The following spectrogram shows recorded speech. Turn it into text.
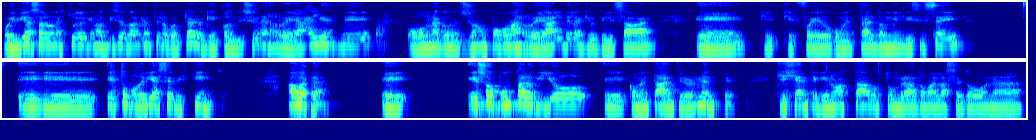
hoy día sale un estudio que nos dice totalmente lo contrario, que en condiciones reales de, o una condición un poco más real de la que utilizaban, eh, que, que, fue documental 2016, eh, esto podría ser distinto. Ahora, eh, eso apunta a lo que yo eh, comentaba anteriormente, que hay gente que no está acostumbrada a tomar la acetona,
